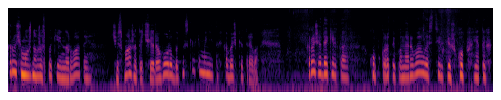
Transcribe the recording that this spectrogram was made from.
Коротше, можна вже спокійно рвати, чи смажити, чи рагу робити. Ну скільки мені тих кабачків треба. Коротше, декілька куб кроти понаривали, стільки ж куб я тих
